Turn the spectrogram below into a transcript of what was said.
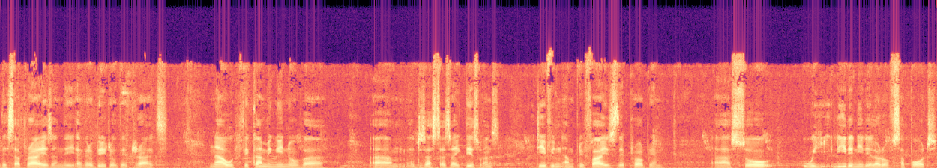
the supplies and the availability of the drugs. Now, with the coming in of uh, um, disasters like these ones, it even amplifies the problem. Uh, so we really need a lot of support,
